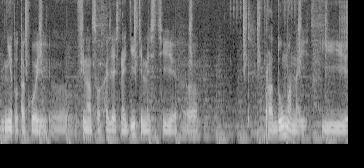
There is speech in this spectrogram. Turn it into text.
нету такой э, финансово-хозяйственной деятельности э, продуманной и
